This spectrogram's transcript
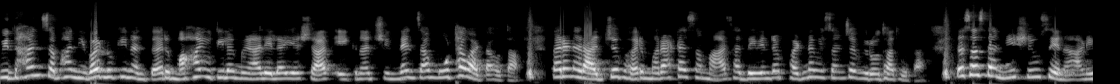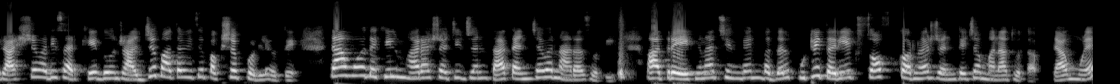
विधानसभा निवडणुकीनंतर महायुतीला मिळालेल्या यशात एकनाथ शिंदेचा मोठा वाटा होता. कारण राज्यभर मराठा समाज हा देवेंद्र फडणवीसांच्या विरोधात होता. तसंच त्यांनी शिवसेना आणि राष्ट्रवादी सारखे दोन राज्य पातळीचे पक्ष फोडले होते. त्यामुळे देखील महाराष्ट्राची जनता त्यांच्यावर नाराज होती. मात्र एकनाथ शिंदेबद्दल कुठेतरी एक सॉफ्ट कॉर्नर जनतेच्या मनात होता. त्यामुळे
